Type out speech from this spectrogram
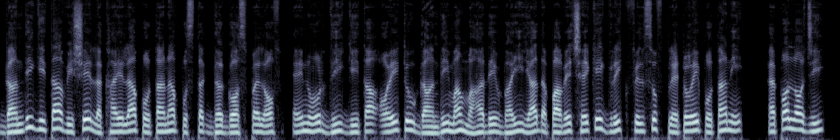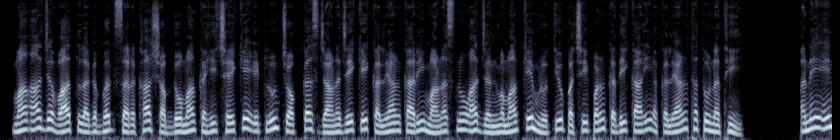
ગાંધી ગીતા વિશે લખાયેલા પોતાના પુસ્તક ધ ગોસ્પેલ ઓફ એન ઓર ધી ગીતા ઓય ટુ ગાંધીમાં મહાદેવભાઈ યાદ અપાવે છે કે ગ્રીક ફિલસુફ પ્લેટોએ પોતાની એપોલોજી માં આ જ વાત લગભગ સરખા શબ્દોમાં કહી છે કે એટલું ચોક્કસ જાણજે કે કલ્યાણકારી માણસનું આ જન્મમાં કે મૃત્યુ પછી પણ કદી કાંઈ અકલ્યાણ થતું નથી. અને એ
